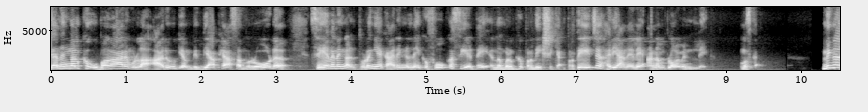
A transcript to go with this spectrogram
ജനങ്ങൾക്ക് ഉപകാരമുള്ള ആരോഗ്യം വിദ്യാഭ്യാസം റോഡ് സേവനങ്ങൾ തുടങ്ങിയ കാര്യങ്ങളിലേക്ക് ഫോക്കസ് ചെയ്യട്ടെ എന്ന് നമ്മൾക്ക് പ്രതീക്ഷിക്കാം. പ്രത്യേകിച്ച് ഹരിയാനയിലെ അൺഎംപ്ലോയ്മെന്റിലേക്ക് നമസ്കാരം. നിങ്ങൾ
